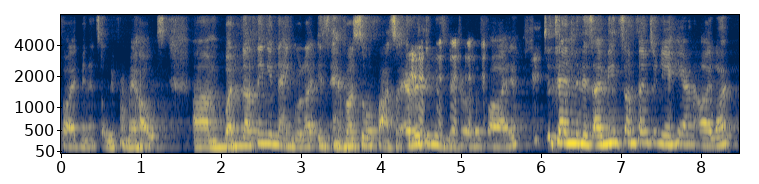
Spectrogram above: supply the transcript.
five minutes away from my house. Um, but nothing in Anguilla is ever so far. So everything is literally five to 10 minutes. I mean, sometimes when you're here on island,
